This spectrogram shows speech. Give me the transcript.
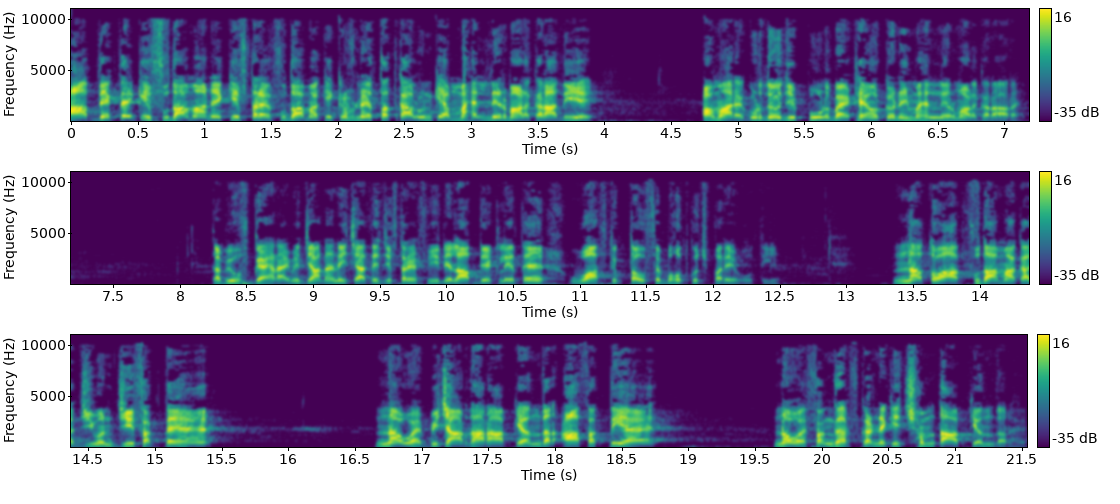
आप देखते हैं कि सुदामा ने किस तरह सुदामा की कृष्ण ने तत्काल उनके महल निर्माण करा दिए। हमारे गुरुदेव जी पूर्ण बैठे हैं और क्यों नहीं महल निर्माण करा रहे? कभी उस गहराई में जाना नहीं चाहते, जिस तरह सीरियल आप देख लेते हैं, वास्तविकता उससे बहुत कुछ परे होती है। न तो आप सुदामा का जीवन जी सकते हैं, न वह विचारधारा आपके अंदर आ सकती है, न वह संघर्ष करने की क्षमता आपके अंदर है।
